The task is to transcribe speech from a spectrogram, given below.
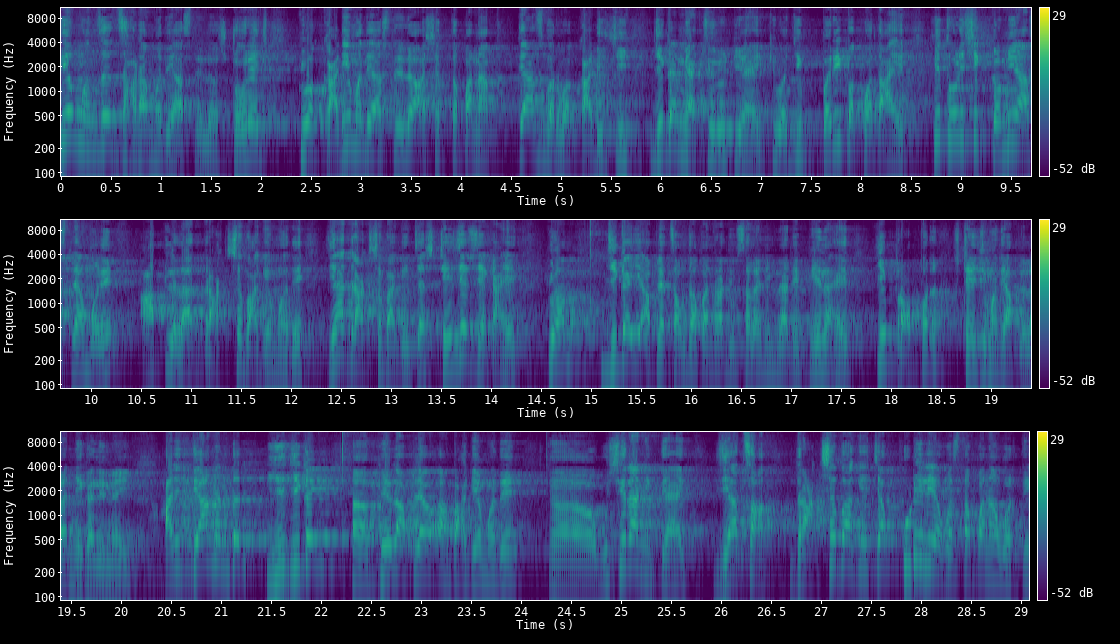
ते म्हणजे झाडामध्ये असलेलं स्टोरेज किंवा काडीमध्ये असलेलं अशक्तपणा त्याचबरोबर काडीची जी काही मॅच्युरिटी आहे किंवा जी परिपक्वता आहे ही थोडीशी कमी असल्यामुळे आपल्याला द्राक्ष बागेमध्ये या द्राक्ष बागेच्या स्टेजेस एक आहेत किंवा जी काही आपल्या चौदा पंधरा दिवसाला निघणारे फेल आहेत ही प्रॉपर स्टेजमध्ये आपल्याला निघाली नाही. आणि त्यानंतर ही जी काही फेल आपल्या बागेमध्ये उशिरा निघते आहेत याचा द्राक्षबागेच्या पुढील व्यवस्थापनावरती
